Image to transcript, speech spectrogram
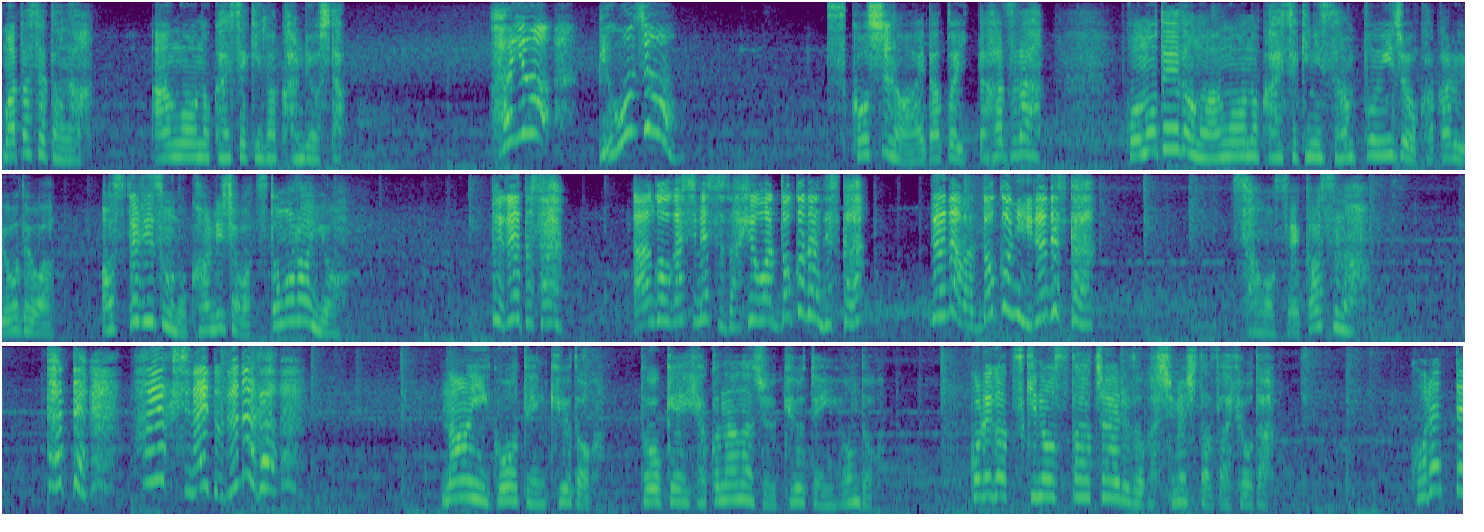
待たせたな。暗号の解析が完了した。早っ！秒じゃん少しの間と言ったはずだ。この程度の暗号の解析に3分以上かかるようではアステリズムの管理者は務まらんよ。プルートさん暗号が示す座標はどこなんですか？ルナはどこにいるんですか？ださをせかすな。って早くしないとルナが。南緯5.9度統計179.4度これが月のスターチャイルドが示した座標だ。これって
